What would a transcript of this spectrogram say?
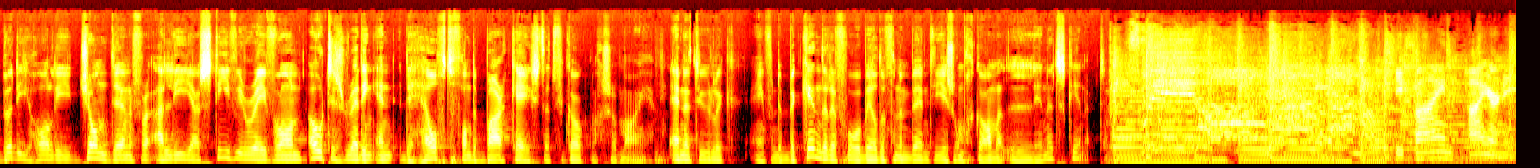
Buddy Holly, John Denver, Alia, Stevie Ray Vaughan, Otis Redding en de helft van de Bar Case. Dat vind ik ook nog zo mooi. En natuurlijk een van de bekendere voorbeelden van een band die is omgekomen, Leonard Skinner. Define irony.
